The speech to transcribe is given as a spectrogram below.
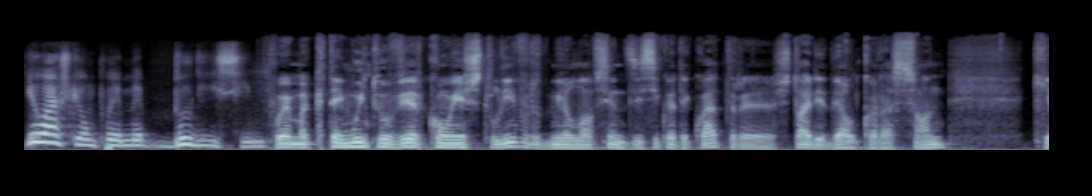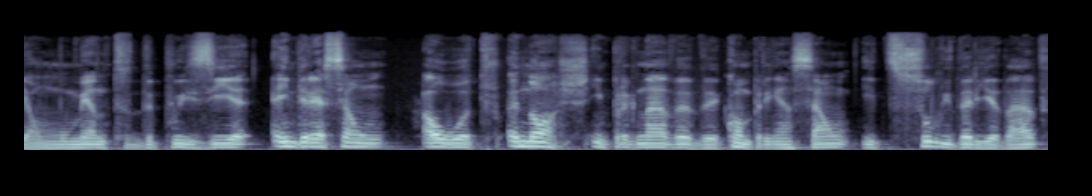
Eu acho que é um poema belíssimo. Poema que tem muito a ver com este livro de 1954, a História del Coração, que é um momento de poesia em direção ao outro, a nós, impregnada de compreensão e de solidariedade.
